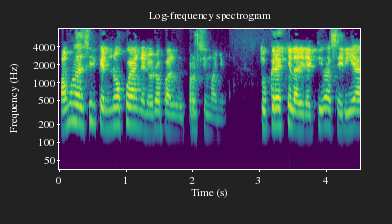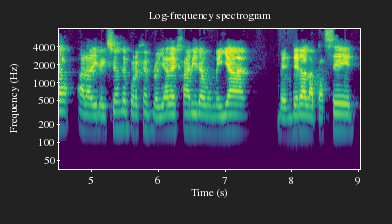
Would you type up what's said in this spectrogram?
Vamos a decir que no juegan en Europa el próximo año. ¿Tú crees que la directiva sería a la dirección de, por ejemplo, ya dejar ir a Aubameyang, vender a la cassette,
